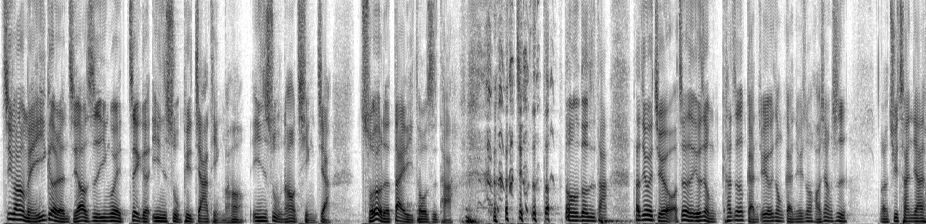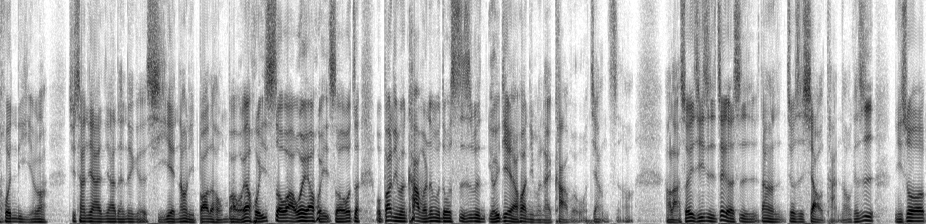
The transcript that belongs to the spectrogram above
基本上每一个人只要是因为这个因素，譬如家庭嘛哈因素，然后请假。所有的代理都是他，就是都都都是他，他就会觉得哦，这有种他这种感觉，有一种感觉说，好像是呃去参加婚礼是吧？去参加人家的那个喜宴，然后你包的红包我要回收啊，我也要回收，或者我帮你们 cover 那么多事，是不是有一天要换你们来 cover 我这样子啊？好啦，所以其实这个是当然就是笑谈哦，可是你说。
